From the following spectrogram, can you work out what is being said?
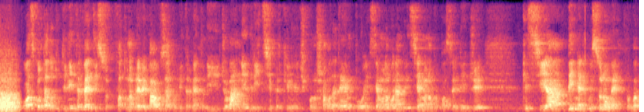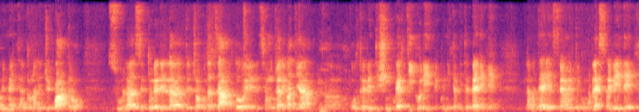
Ho ascoltato tutti gli interventi, ho fatto una breve pausa con l'intervento di Giovanni Endrizzi perché ci conosciamo da tempo e stiamo lavorando insieme a una proposta di legge che sia degna di questo nome, probabilmente anche una legge quadro sul settore del, del gioco d'azzardo e siamo già arrivati a uh, oltre 25 articoli e quindi capite bene che la materia è estremamente complessa, prevede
